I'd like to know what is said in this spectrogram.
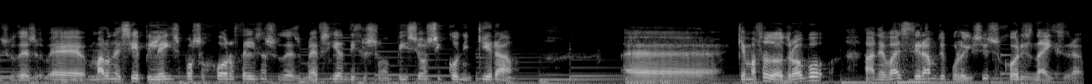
σου δεσ... ε, μάλλον εσύ επιλέγεις πόσο χώρο θέλεις να σου δεσμεύσει για να τη χρησιμοποιήσει ως εικονική RAM. Ε, και με αυτόν τον τρόπο ανεβάζεις τη RAM του υπολογιστή σου χωρίς να έχεις RAM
